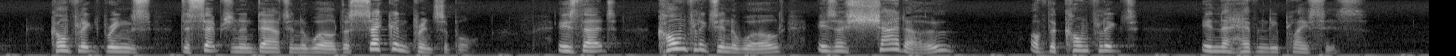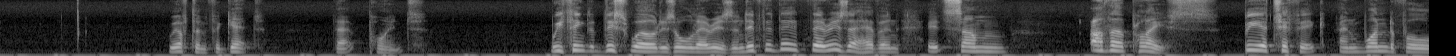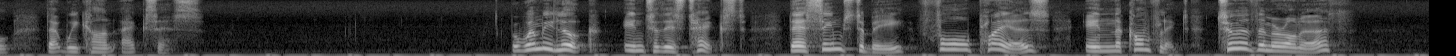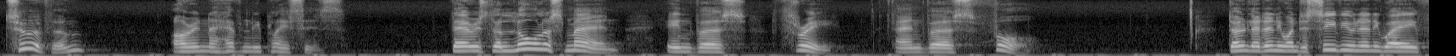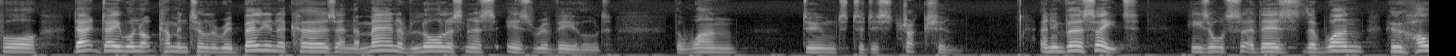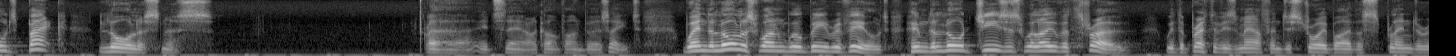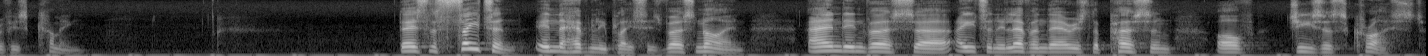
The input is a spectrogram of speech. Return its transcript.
conflict brings deception and doubt in the world. The second principle is that conflict in the world is a shadow of the conflict in the heavenly places. We often forget that point. We think that this world is all there is, and if there is a heaven, it's some other place, beatific and wonderful, that we can't access. But when we look into this text, there seems to be four players in the conflict. Two of them are on earth, two of them are in the heavenly places. There is the lawless man in verse 3 and verse 4. Don't let anyone deceive you in any way, for that day will not come until the rebellion occurs and the man of lawlessness is revealed, the one doomed to destruction. And in verse 8, he's also there's the one who holds back lawlessness. Uh, it's there, I can't find verse 8. When the lawless one will be revealed, whom the Lord Jesus will overthrow with the breath of his mouth and destroy by the splendor of his coming. There's the Satan in the heavenly places, verse 9. And in verse uh, 8 and 11, there is the person of Jesus Christ.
